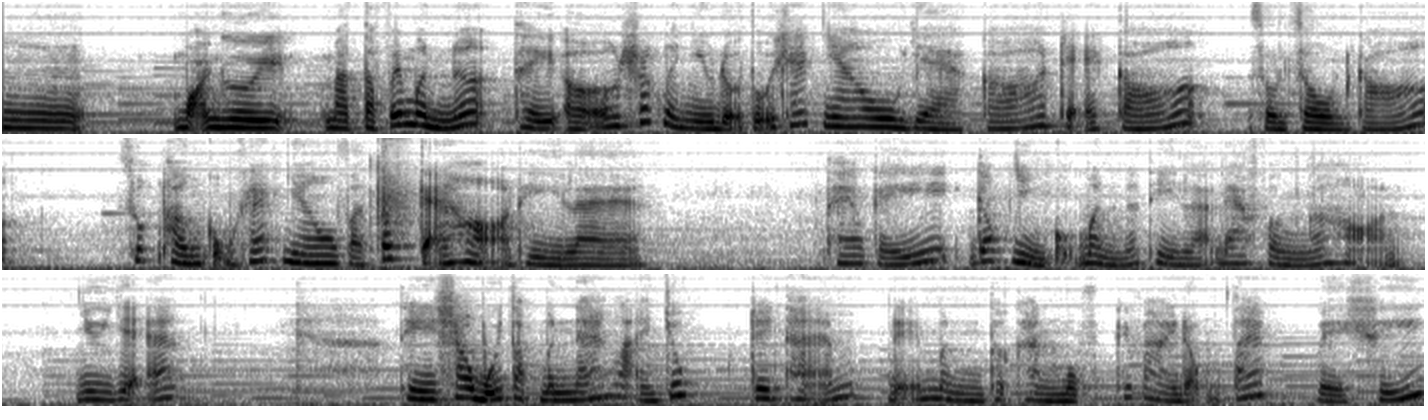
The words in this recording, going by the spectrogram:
Uhm, mọi người mà tập với mình á, thì ở rất là nhiều độ tuổi khác nhau già có trẻ có sồn sồn có xuất thân cũng khác nhau và tất cả họ thì là, theo cái góc nhìn của mình đó thì là đa phần đó họ dư giả thì sau buổi tập mình nán lại chút trên thảm để mình thực hành một cái vài động tác về khí.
